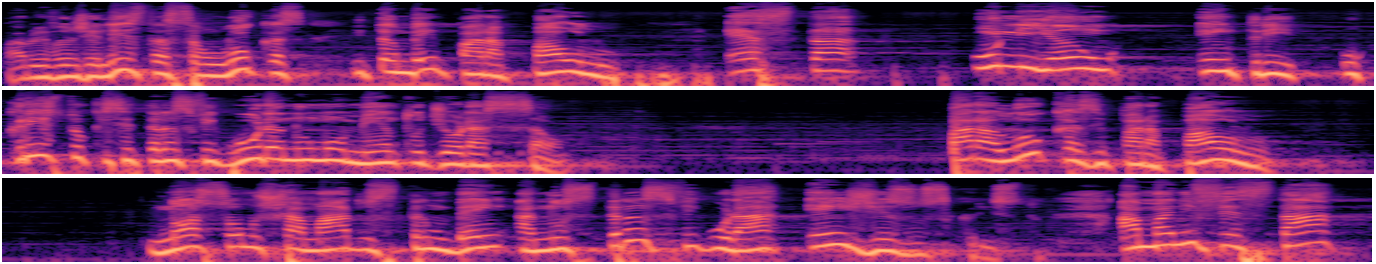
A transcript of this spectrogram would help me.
para o evangelista São Lucas e também para Paulo, esta união entre o Cristo que se transfigura num momento de oração. Para Lucas e para Paulo, nós somos chamados também a nos transfigurar em Jesus Cristo, a manifestar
